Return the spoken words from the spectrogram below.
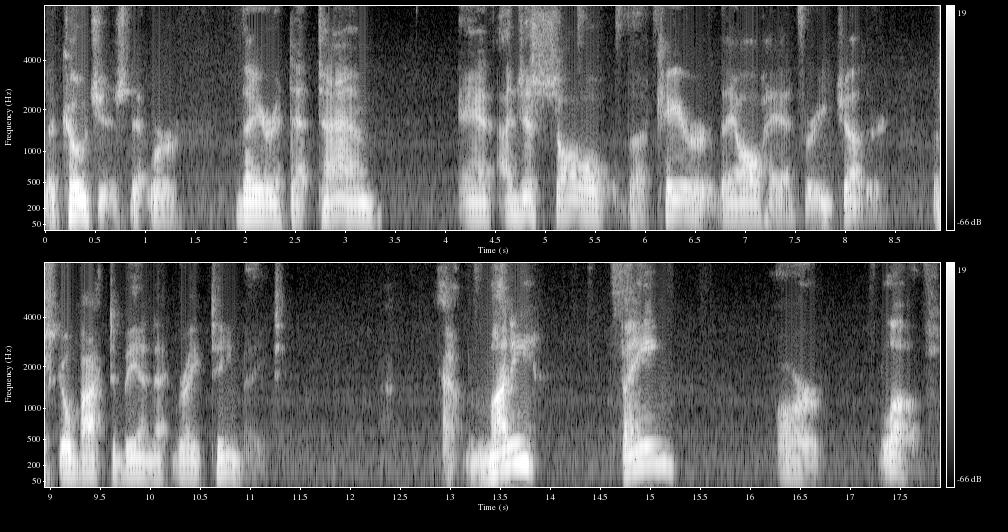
the coaches that were there at that time. And I just saw the care they all had for each other. Let's go back to being that great teammate. Money, fame, or love.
